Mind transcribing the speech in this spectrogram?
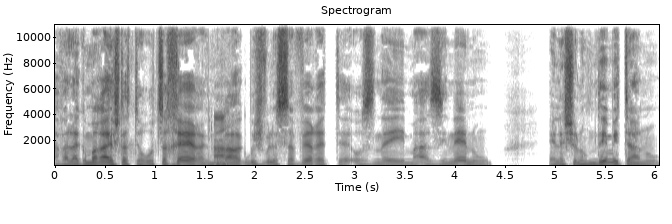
אבל הגמרא יש לה תירוץ אחר, הגמרא אה. רק בשביל לסבר את אוזני מאזיננו, אלה שלומדים איתנו,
